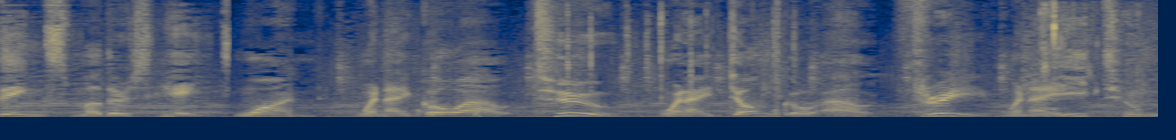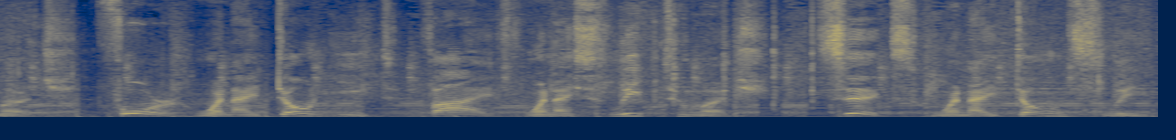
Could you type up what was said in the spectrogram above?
things mothers hate. 1. When I go out. 2. When I don't go out. 3. When I eat too much. 4. When I don't eat. 5. When I sleep too much. 6. When I don't sleep.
